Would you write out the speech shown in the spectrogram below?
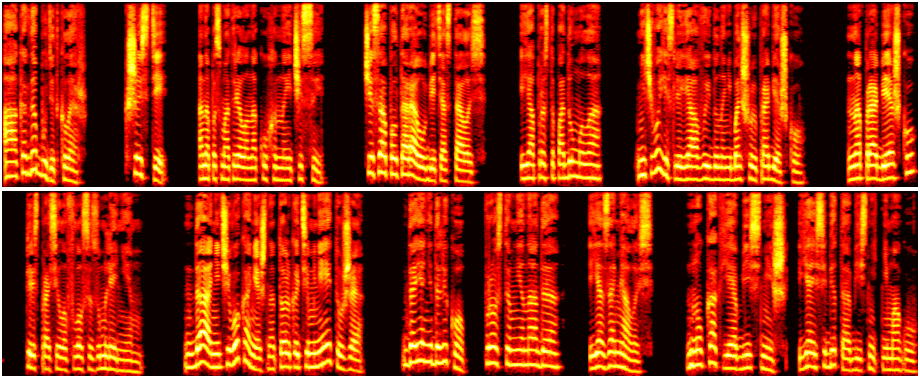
а когда будет Клэр?» «К шести», она посмотрела на кухонные часы. Часа полтора убить осталось. Я просто подумала, ничего, если я выйду на небольшую пробежку. На пробежку? переспросила Фло с изумлением. Да, ничего, конечно, только темнеет уже. Да я недалеко. Просто мне надо Я замялась. Ну как ей объяснишь? Я и себе-то объяснить не могу.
